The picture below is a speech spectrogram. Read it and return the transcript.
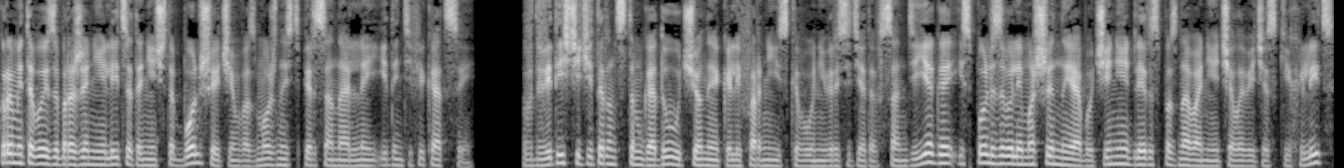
Кроме того, изображение лиц – это нечто большее, чем возможность персональной идентификации. В 2014 году ученые Калифорнийского университета в Сан-Диего использовали машинное обучение для распознавания человеческих лиц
